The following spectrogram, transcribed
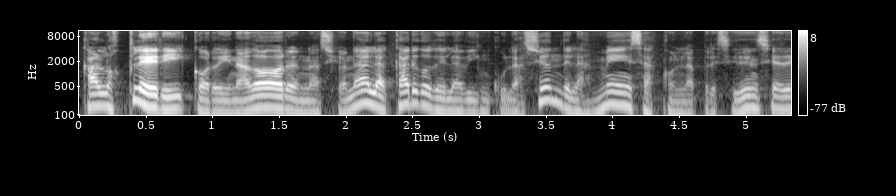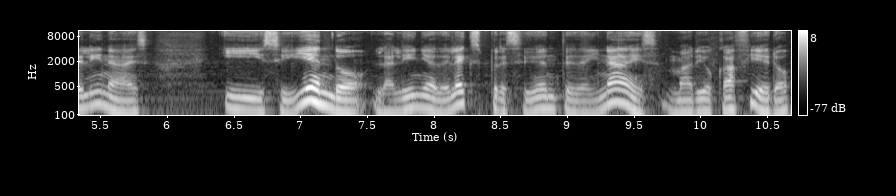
Carlos Clery, coordinador nacional a cargo de la vinculación de las mesas con la presidencia del INAES, y siguiendo la línea del expresidente de INAES, Mario Cafiero,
